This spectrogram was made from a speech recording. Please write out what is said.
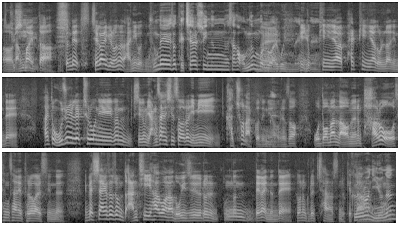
어, QC. 낙마했다. 근데 제가 알기로는 아니거든요. 국내에서 대체할 수 있는 회사가 없는 걸로 네. 알고 있는데. 이게 네. 6핀이냐 8핀이냐 논란인데 하여튼 우주 일렉트로닉은 지금 양산 시설을 이미 갖춰놨거든요. 네. 그래서 오더만 나오면은 바로 생산에 들어갈 수 있는 그러니까 시장에서 좀 안티하거나 노이즈를 뿜는 데가 있는데 그거는 그렇지 않았으면 좋겠다. 그런 이유는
